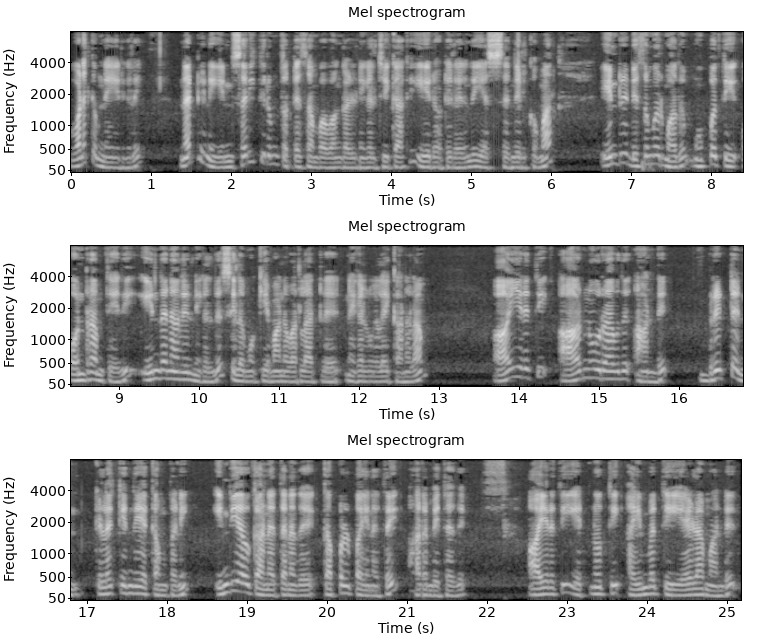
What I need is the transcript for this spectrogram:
வணக்கம் நேயர்களே. நற்றினியின் சரித்திரம் தொட்ட சம்பவங்கள் நிகழ்ச்சிக்காக ஈரோட்டிலிருந்து எஸ். செந்தில்குமார். இன்று டிசம்பர் மாதம் முப்பத்தி ஒன்றாம் தேதி இந்த நாளில் நிகழ்ந்து சில முக்கியமான வரலாற்று நிகழ்வுகளை காணலாம். ஆயிரத்தி அறுநூறாவது ஆண்டு பிரிட்டன் கிழக்கிந்திய கம்பெனி இந்தியாவுக்கான தனது கப்பல் பயணத்தை ஆரம்பித்தது. ஆயிரத்தி எட்நூத்தி ஐம்பத்தி ஏழாம் ஆண்டு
